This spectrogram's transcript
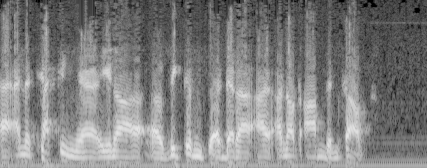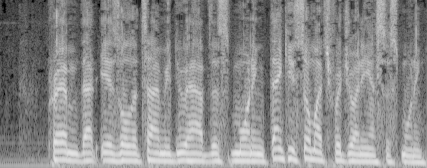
uh, and attacking, uh, you know, uh, victims that are, are not armed themselves. Prem, that is all the time we do have this morning. Thank you so much for joining us this morning.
